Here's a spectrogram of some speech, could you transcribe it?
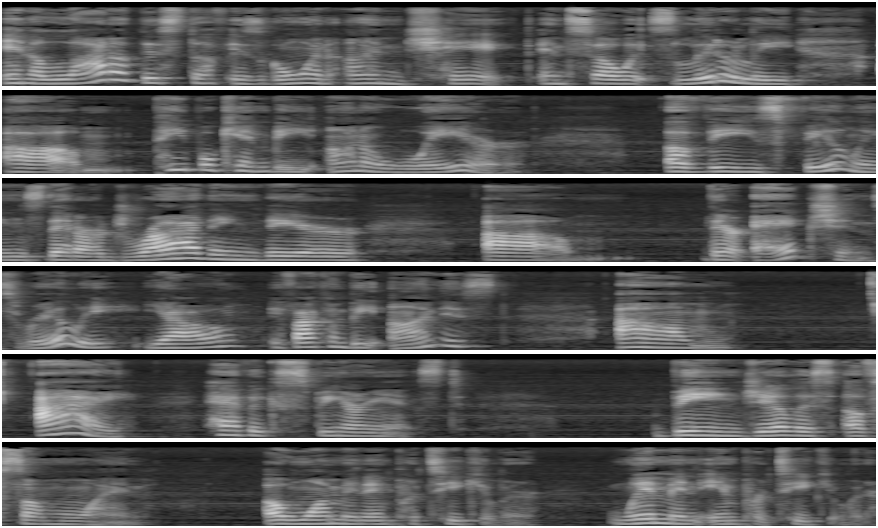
And a lot of this stuff is going unchecked. And so it's literally, um, people can be unaware of these feelings that are driving their um their actions really y'all if i can be honest um i have experienced being jealous of someone a woman in particular, women in particular.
